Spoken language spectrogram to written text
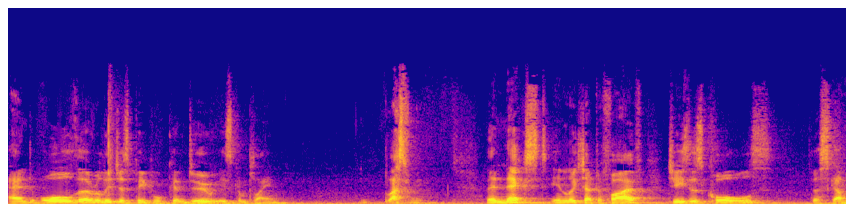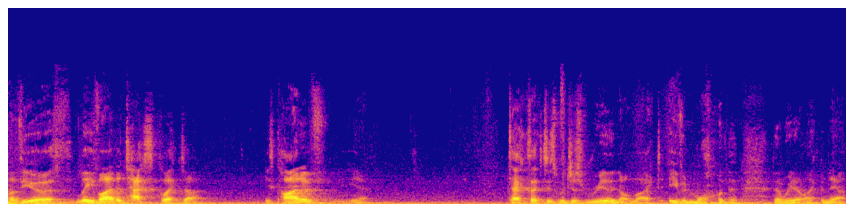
And all the religious people can do is complain. Blasphemy. Then, next in Luke chapter 5, Jesus calls the scum of the earth, Levi the tax collector. He's kind of, you know, tax collectors were just really not liked, even more than, than we don't like them now.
